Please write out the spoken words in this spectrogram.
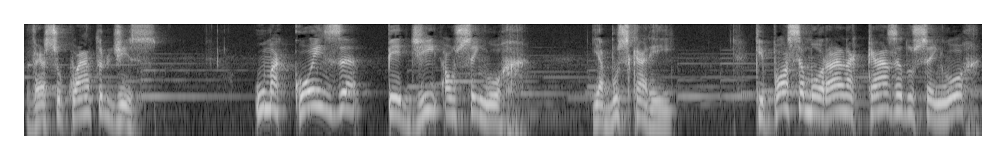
verso 4 diz: Uma coisa pedi ao Senhor e a buscarei, que possa morar na casa do Senhor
